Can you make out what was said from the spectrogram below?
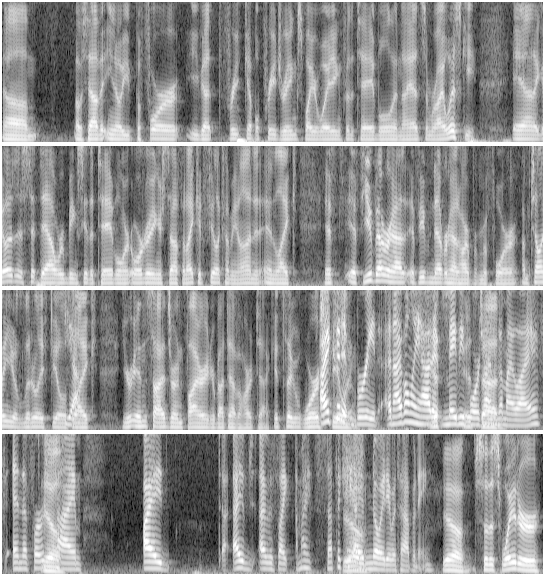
um, I was having you know you, before you got a couple pre drinks while you're waiting for the table, and I had some rye whiskey, and I go to sit down, we're being seated at the table, we're ordering your stuff, and I could feel it coming on, and, and like if if you've ever had if you've never had heartburn before, I'm telling you, it literally feels Yeah. like your insides are on fire and you're about to have a heart attack. It's the worst. I feeling. couldn't breathe, and I've only had it maybe it's four times bad. in my life. And the first Yeah. time, I, I, I was like, "Am I suffocating?" I have no idea what's happening. Yeah. So this waiter,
